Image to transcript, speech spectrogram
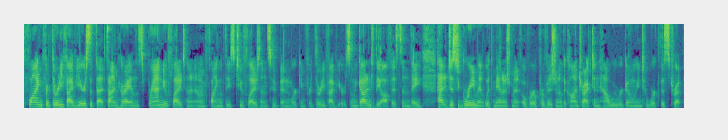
flying for 35 years at that time. Here I am, this brand new flight attendant, and I'm flying with these two flight attendants who'd been working for 35 years. And we got into the office and they had a disagreement with management over a provision of the contract and how we were going to work this trip.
